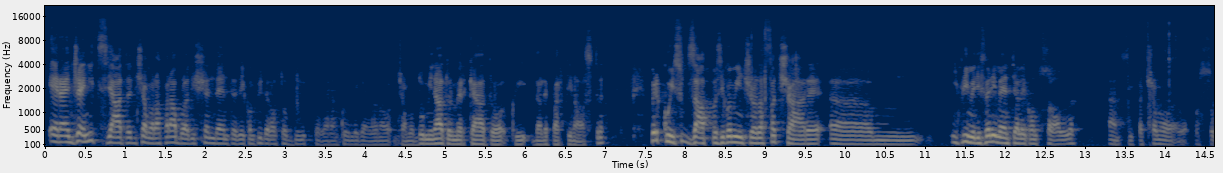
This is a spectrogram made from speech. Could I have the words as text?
Era già iniziata, diciamo, la parabola discendente dei computer 8 bit, che erano quelli che avevano, diciamo, dominato il mercato qui dalle parti nostre. Per cui su Zap si cominciano ad affacciare um, i primi riferimenti alle console. Anzi, facciamo, posso,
